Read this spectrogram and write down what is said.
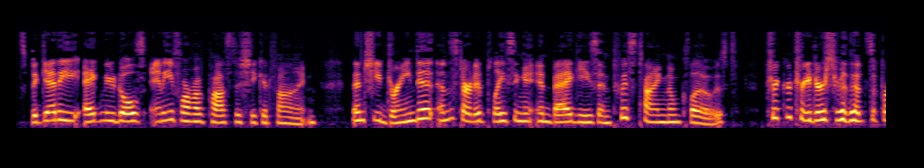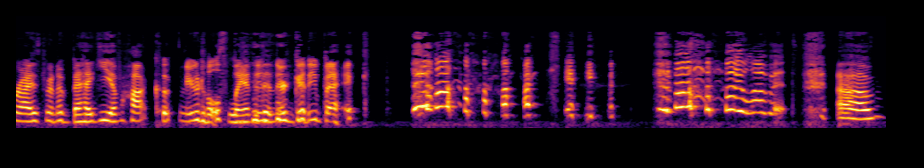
Spaghetti, egg noodles, any form of pasta she could find. Then she drained it and started placing it in baggies and twist tying them closed. Trick-or-treaters were then surprised when a baggie of hot cooked noodles landed in their goodie bag. I can't even. I love it. Um,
